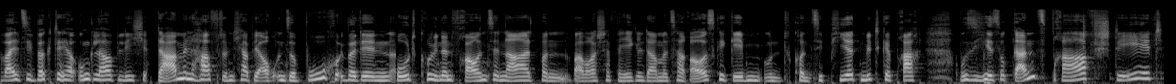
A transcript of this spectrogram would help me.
weil sie wirkte ja unglaublich damenhaft. Und ich habe ja auch unser Buch über den rot-grünen Frauensenat von Barbara Schaffer-Hegel damals herausgegeben und konzipiert mitgebracht, wo sie hier so ganz brav steht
